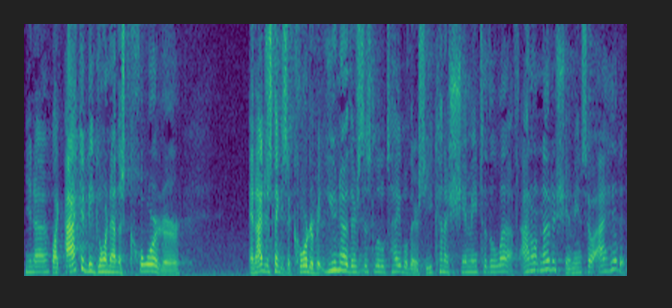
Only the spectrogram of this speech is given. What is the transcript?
You know, like I could be going down this corridor and I just think it's a quarter, but you know there's this little table there, so you kind of shimmy to the left. I don't know to shimmy, and so I hit it.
